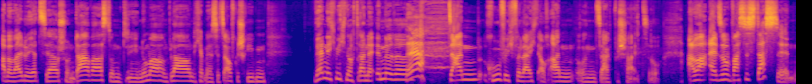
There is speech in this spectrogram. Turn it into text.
aber weil du jetzt ja schon da warst und die Nummer und bla und ich habe mir das jetzt aufgeschrieben, wenn ich mich noch dran erinnere, Ja. dann rufe ich vielleicht auch an und sag Bescheid so. Aber also, was ist das denn?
